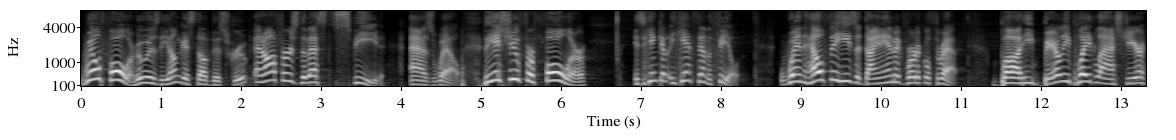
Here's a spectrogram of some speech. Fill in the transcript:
Will Fuller, who is the youngest of this group and offers the best speed as well. The issue for Fuller is he can't get he can't stay on the field. When healthy, he's a dynamic vertical threat but he barely played last year,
